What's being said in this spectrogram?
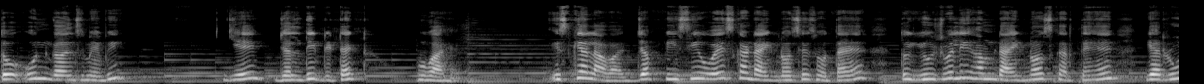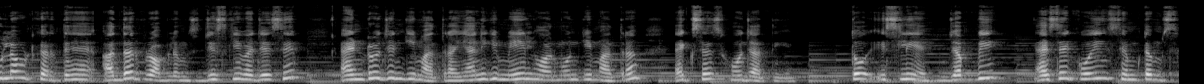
तो उन गर्ल्स में भी ये जल्दी डिटेक्ट हुआ है। इसके अलावा, जब पीसीओएस का डायग्नोसिस होता है तो यूजुअली हम डायग्नोस करते हैं या रूल आउट करते हैं अदर प्रॉब्लम्स जिसकी वजह से एंड्रोजन की मात्रा, यानी कि मेल हार्मोन की मात्रा एक्सेस हो जाती है। तो इसलिए, जब भी ऐसे कोई सिम्टम्स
